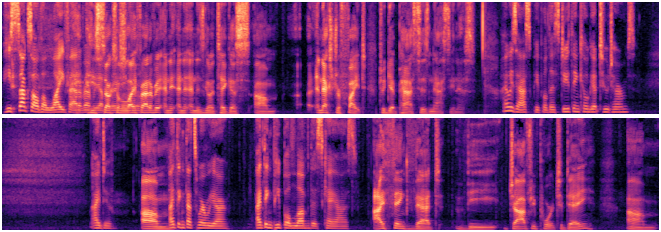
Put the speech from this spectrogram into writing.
He sucks all the life out of it. he sucks all the life out of it, and and, and is going to take us um, an extra fight to get past his nastiness. I always ask people this: Do you think he'll get two terms? I do. Um, I think that's where we are. I think people love this chaos. I think that the jobs report today um,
